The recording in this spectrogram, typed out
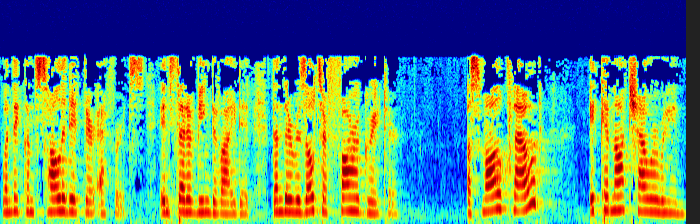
When they consolidate their efforts instead of being divided. Then the results are far greater. A small cloud, it cannot shower rain.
